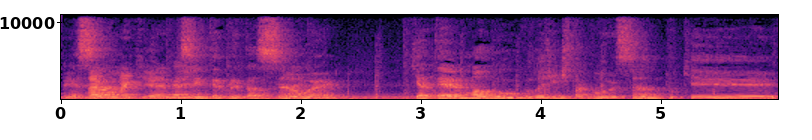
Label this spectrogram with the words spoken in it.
Pensar essa, como é que é, né? Essa interpretação, é. Que até é maluco da gente estar tá conversando, porque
